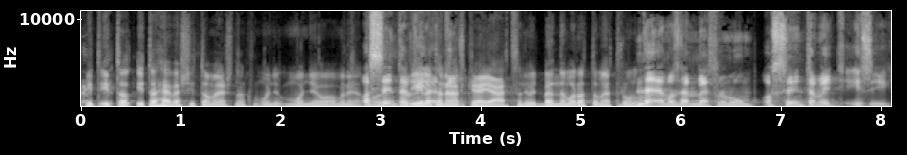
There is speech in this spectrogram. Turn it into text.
Itt, itt, a, itt a Hevesi Tamásnak mondja, mondja van egy, szerintem egy életen véletlen- át kell játszani, hogy benne maradt a metronom. Nem, az nem metronóm, az szerintem egy izé,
